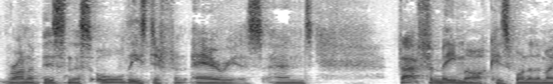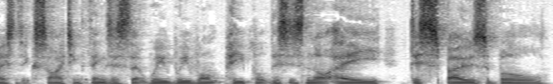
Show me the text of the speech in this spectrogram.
run a business, all these different areas. And that for me, Mark, is one of the most exciting things is that we, we want people, this is not a disposable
